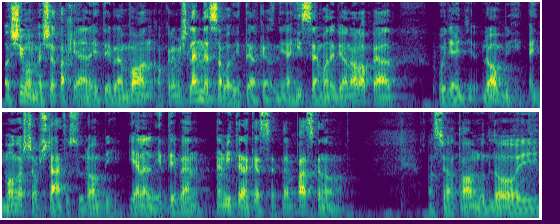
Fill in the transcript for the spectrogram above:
a Simon Ben Setach jelenlétében van, akkor nem is lenne szabad ítélkeznie, hiszen van egy olyan alapel, hogy egy rabbi, egy magasabb státuszú rabbi jelenlétében nem ítélkezhet, nem pászkanolhat. Azt mondja, Talmud loj,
